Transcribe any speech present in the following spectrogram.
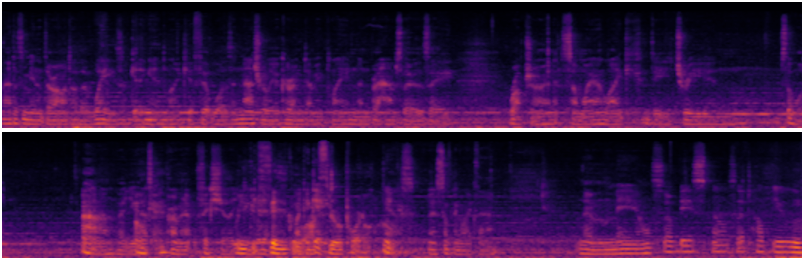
that doesn't mean that there aren't other ways of getting in. Like, if it was a naturally occurring demiplane, then perhaps there's a rupture in it somewhere, like the tree in Silwood. Ah, you know, where you have okay. a permanent fixture that you, you can could get physically in, like walk a gate. through a portal. Okay. Yes, there's something like that. There may also be spells that help you.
